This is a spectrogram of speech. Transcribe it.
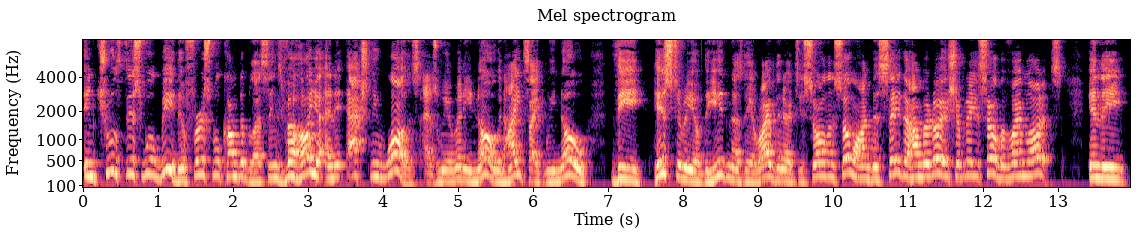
in truth, this will be. The first will come the blessings, Vahaya, and it actually was, as we already know. In hindsight, we know the history of the Yidden as they arrived in Eretz Yisrael and so on. In the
